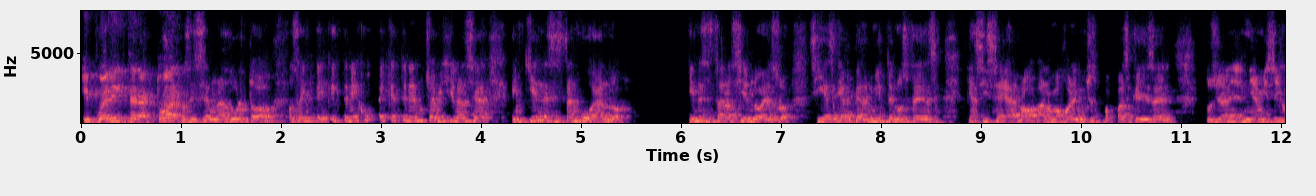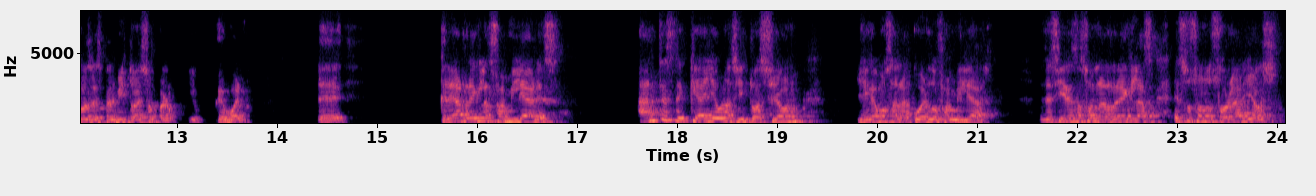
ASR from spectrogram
Y puede interactuar. No sé si sea un adulto. O sea, hay, que tener, hay que tener mucha vigilancia en quiénes están jugando. ¿Quiénes están haciendo eso? Si es que permiten ustedes que así sea, ¿no? A lo mejor hay muchos papás que dicen, pues yo ni, a mis hijos les permito eso, pero qué bueno. Eh, crear reglas familiares. Antes de que haya una situación, llegamos al acuerdo familiar. Es decir, esas son las reglas, esos son los horarios.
